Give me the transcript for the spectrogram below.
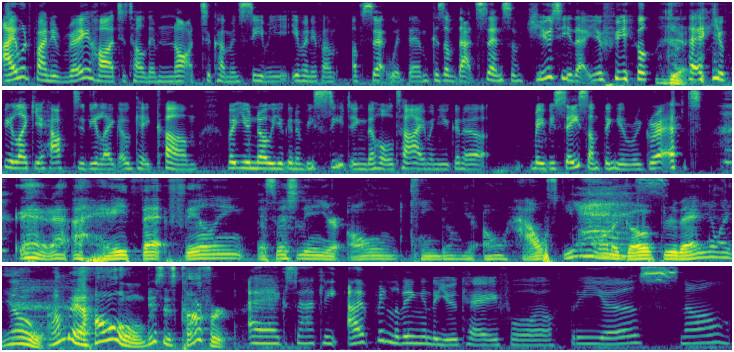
I would find it very hard to tell them not to come and see me, even if I'm upset with them, because of that sense of duty that you feel. Yeah. you feel like you have to be like, okay, come, but you know you're gonna be seating the whole time, and you're gonna maybe say something you regret. Yeah, that, I hate that feeling, especially in your own kingdom, your own house. You don't want to go through that. You're like, yo, I'm at home. This is comfort. Exactly. I've been living in the UK for three years now,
